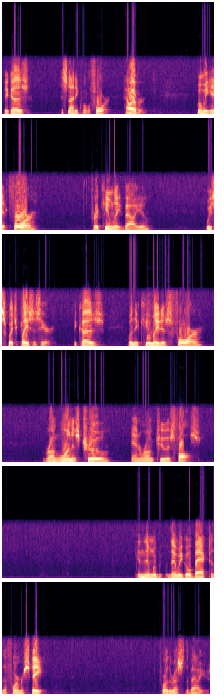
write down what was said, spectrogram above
because it's not equal to 4. However, when we hit 4 for accumulate value, we switch places here because when the accumulate is 4, rung 1 is true and rung 2 is false. And then we, then we go back to the former state for the rest of the values.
